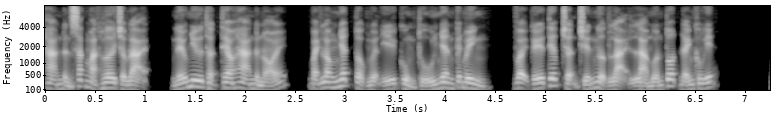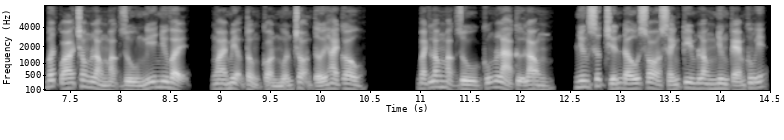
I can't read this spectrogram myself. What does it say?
Hàn đần sắc mặt hơi chậm lại, nếu như thật theo Hàn đần nói, bạch long nhất tộc nguyện ý cùng thú nhân kết minh, vậy kế tiếp trận chiến ngược lại là muốn tốt đánh không ít. Bất quá trong lòng mặc dù nghĩ như vậy, ngoài miệng tổng còn muốn chọn tới hai câu. Bạch long mặc dù cũng là cự long, nhưng sức chiến đấu so sánh kim long nhưng kém không ít,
